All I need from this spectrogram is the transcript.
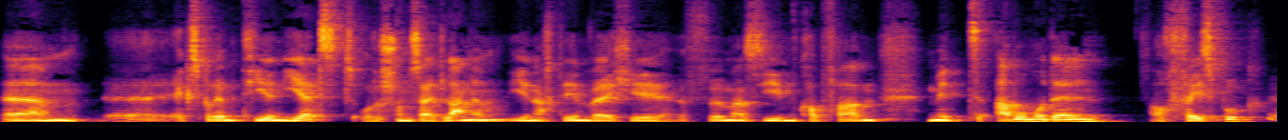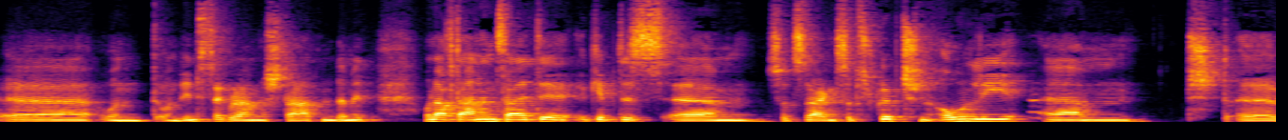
ähm, äh, experimentieren jetzt oder schon seit langem, je nachdem, welche Firma Sie im Kopf haben, mit Abo-Modellen. Auch Facebook äh, und, und Instagram starten damit. Und auf der anderen Seite gibt es ähm, sozusagen Subscription-only ähm, äh,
